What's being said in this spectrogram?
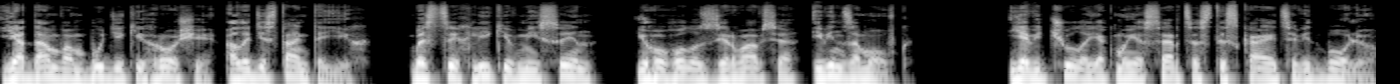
Я дам вам будь-які гроші, але дістаньте їх. Без цих ліків мій син, його голос зірвався, і він замовк. Я відчула, як моє серце стискається від болю.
